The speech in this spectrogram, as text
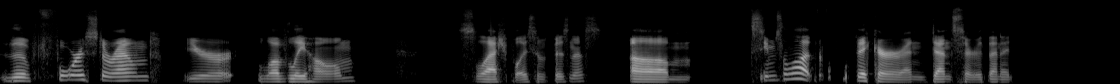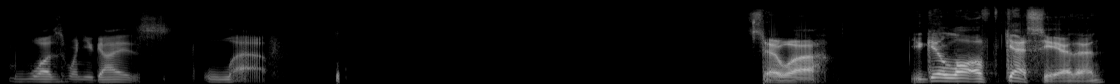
the forest around your lovely home slash place of business um seems a lot thicker and denser than it was when you guys left So, uh, you get a lot of guests here then?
